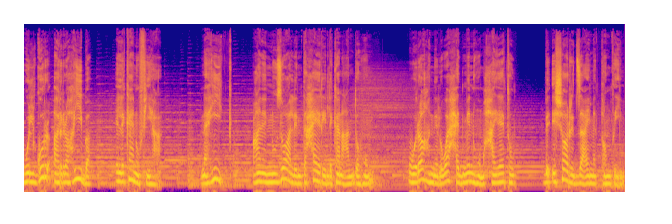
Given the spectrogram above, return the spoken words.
والجرأة الرهيبة اللي كانوا فيها. ناهيك عن النزوع الانتحاري اللي كان عندهم ورهن الواحد منهم حياته بإشارة زعيم التنظيم.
